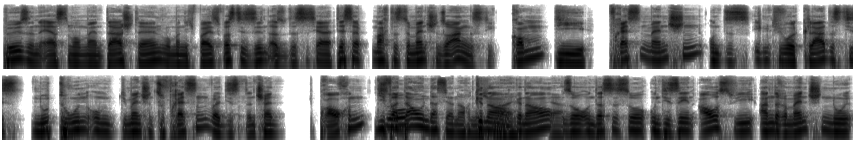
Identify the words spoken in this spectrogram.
Böse im ersten Moment darstellen, wo man nicht weiß, was die sind. Also das ist ja, deshalb macht es den Menschen so Angst. Die kommen, die fressen Menschen und es ist irgendwie wohl klar, dass die es nur tun, um die Menschen zu fressen, weil die es anscheinend brauchen. Die so. verdauen das ja noch nicht. Genau, mal. genau. Ja. So, und das ist so, und die sehen aus wie andere Menschen, nur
